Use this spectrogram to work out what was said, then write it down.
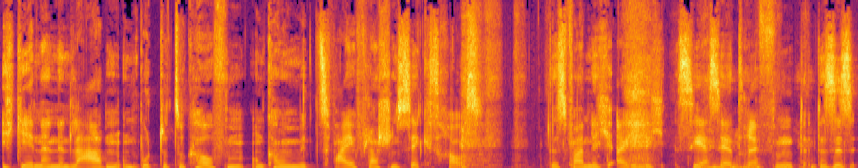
ich gehe in einen Laden, um Butter zu kaufen und komme mit zwei Flaschen Sekt raus. Das fand ich eigentlich sehr, sehr treffend. Das ist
